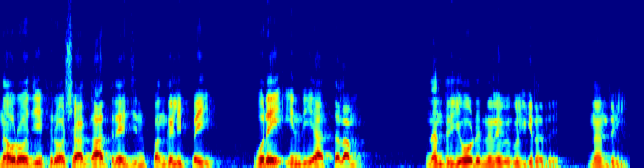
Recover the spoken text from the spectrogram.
நவ்ரோஜி ஃபிரோஷா காத்ரேஜின் பங்களிப்பை ஒரே இந்தியா தளம் நன்றியோடு நினைவுகொள்கிறது நன்றி.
